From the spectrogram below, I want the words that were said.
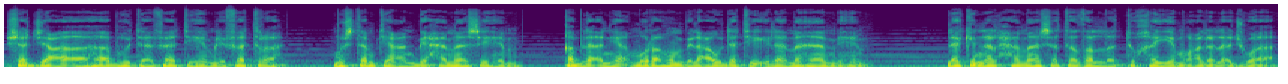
شجع آهاب هتافاتهم لفترة مستمتعا بحماسهم. قبل أن يأمرهم بالعودة إلى مهامهم. لكن الحماسه ظلت تخيم على الأجواء.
